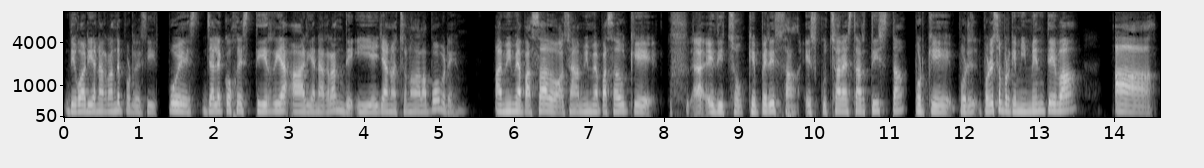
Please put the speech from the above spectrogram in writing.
digo Ariana Grande por decir, pues ya le coges tirria a Ariana Grande y ella no ha hecho nada a la pobre. A mí me ha pasado, o sea, a mí me ha pasado que he dicho qué pereza escuchar a esta artista porque por, eso, porque mi mente va a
